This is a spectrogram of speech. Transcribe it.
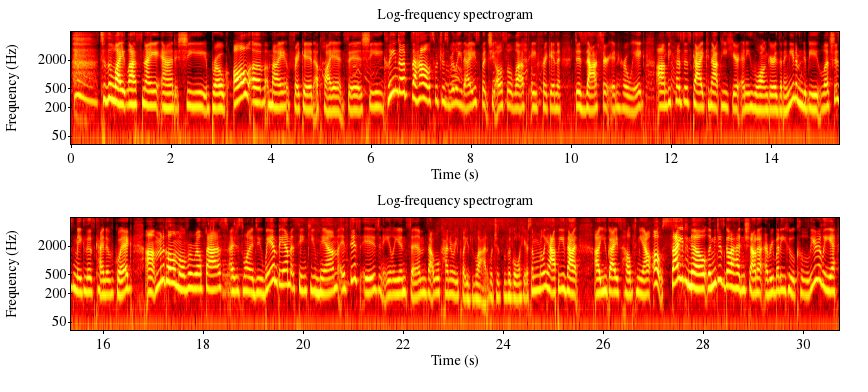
to the light last night and she broke all of my freaking appliances. She cleaned up the house, which was really nice, but she also left a freaking disaster in her wake. Um, because this guy cannot be here any longer than I need him to be, let's just make this kind of quick. Um, I'm gonna call him over real fast. I just want to do wham bam, thank you, ma'am. If this is an alien sim, that will kind of replace Vlad, which is the goal here. So I'm really happy that uh, you guys helped me out. Oh, side note, let me just go ahead and shout out everybody who clearly has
